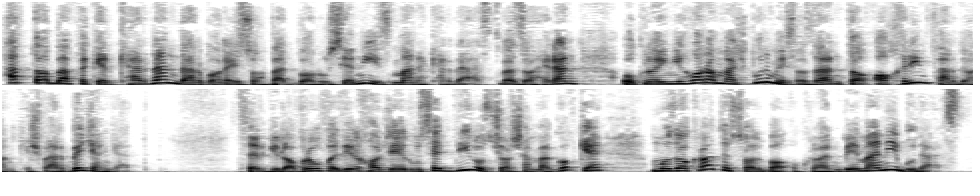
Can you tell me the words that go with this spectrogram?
حتی به فکر کردن درباره صحبت با روسیه نیز منع کرده است و ظاهرا اوکراینی ها را مجبور می سازند تا آخرین فرد آن کشور بجنگد. سرگی لاوروف وزیر خارجه روسیه دیروز چهارشنبه گفت که مذاکرات صلح با اوکراین به معنی بوده است.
